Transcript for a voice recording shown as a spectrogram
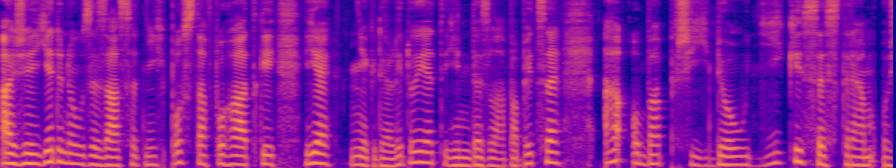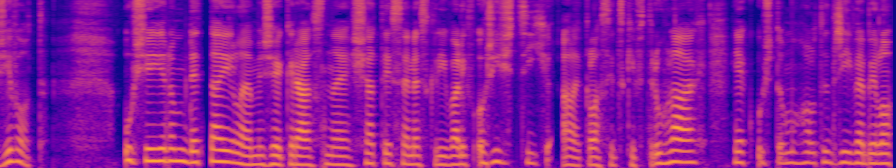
a že jednou ze zásadních postav pohádky je někde lidojet, jinde zlá babice a oba přijdou díky sestrám o život. Už je jenom detailem, že krásné šaty se neskrývaly v oříšcích, ale klasicky v truhlách, jak už tomu hold dříve bylo,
